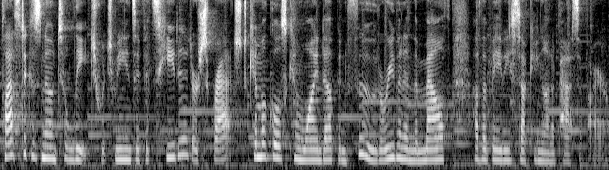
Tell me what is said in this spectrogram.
Plastic is known to leach, which means if it's heated or scratched, chemicals can wind up in food or even in the mouth of a baby sucking on a pacifier.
